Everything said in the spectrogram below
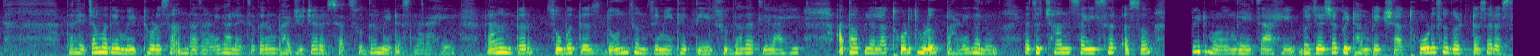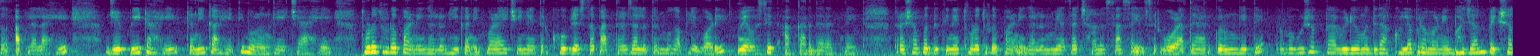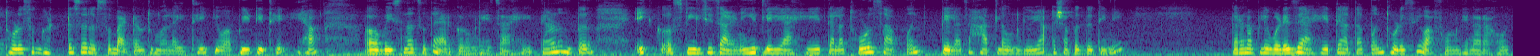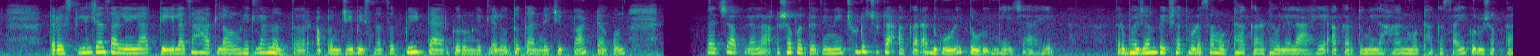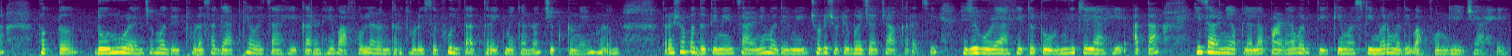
तर ह्याच्यामध्ये मीठ थोडंसं अंदाजाने घालायचं कारण भाजीच्या रस्स्यात सुद्धा मीठ असणार आहे. त्यानंतर सोबतच दोन चमचे मी इथे तेलसुद्धा घातलेलं आहे. आता आपल्याला थोडं थोडं पाणी घालून याचं छान सैलसर असं पीठ मळून घ्यायचं आहे. भज्याच्या पिठांपेक्षा थोडंसं घट्टसर असं आपल्याला हे जे पीठ आहे कणिक आहे ती मळून घ्यायची आहे. थोडं थोडं पाणी घालून ही कणिक मळायची नाही तर खूप जास्त पातळ झालं तर मग आपले वडे व्यवस्थित आकार धरत नाहीत. तर अशा पद्धतीने थोडं थोडं पाणी घालून मी याचा छान असा सैलसर गोळा तयार करून घेते. तर बघू शकता व्हिडिओमध्ये दाखवल्याप्रमाणे भज्यांपेक्षा थोडंसं घट्टसर असं बॅटर तुम्हाला इथे किंवा पीठ इथे ह्या बेसनाचं तयार करून घ्यायचं आहे. त्यानंतर एक स्टीलची चाळणी घेतलेली आहे. त्याला थोडंसं आपण तेलाचा हात लावून घेऊया. अशा पद्धतीने कारण आपले वडे जे आहे ते आता आपण थोडेसे वाफवून घेणार आहोत. तर स्टीलच्या चाळणीला तेलाचा हात लावून घेतल्यानंतर आपण जे बेसनाचं पीठ तयार करून घेतलेलं होतं कांद्याची पाट टाकून त्याचे आपल्याला अशा पद्धतीने छोट्या छोट्या आकारात गोळे तोडून घ्यायचे आहेत. तर भज्यांपेक्षा थोडासा मोठा आकार ठेवलेला आहे. आकार तुम्ही लहान मोठा कसाही करू शकता. फक्त दोन गोळ्यांच्या मध्ये थोडासा गॅप ठेवायचा आहे कारण हे वाफवल्यानंतर थोडेसे फुलतात तर एकमेकांना चिकटू नये म्हणून. तर अशा पद्धतीने चाळणीमध्ये मी छोटे छोटे भज्याच्या आकाराचे हे जे गोळे आहेत ते तोडून घेतलेले आहे. आता ही चाळणी आपल्याला पाण्यावरती किंवा स्टीमरमध्ये वाफवून घ्यायची आहे.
